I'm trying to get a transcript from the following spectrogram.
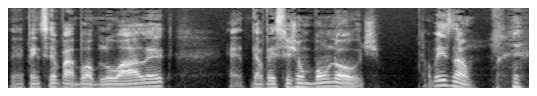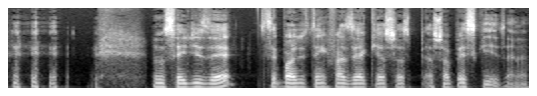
De repente você vai, bom, Blue Wallet é, talvez seja um bom node. Talvez não. não sei dizer. Você pode ter que fazer aqui a sua, a sua pesquisa, né?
